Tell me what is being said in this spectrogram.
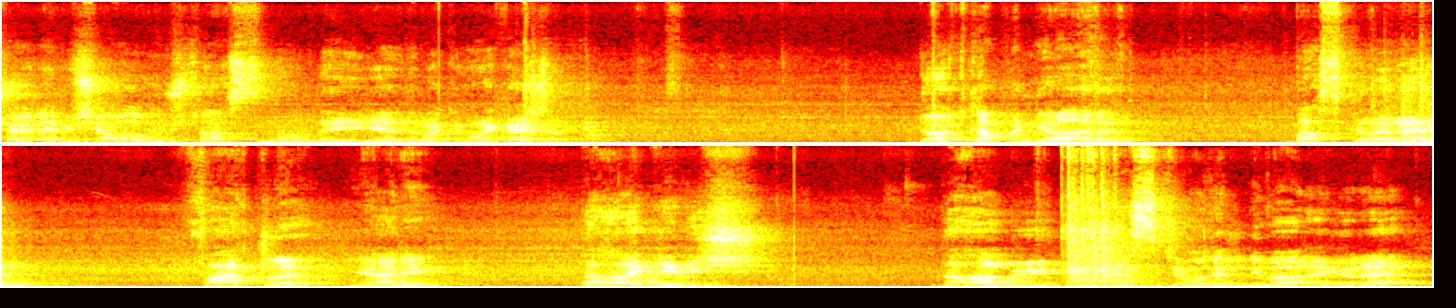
şöyle bir şey olmuştu aslında. Onda iyi geldi. Bakın arkadaşlar. Dört kapı Niva'ların baskıları farklı. Yani daha geniş, daha büyük eski model Niva'ya göre.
